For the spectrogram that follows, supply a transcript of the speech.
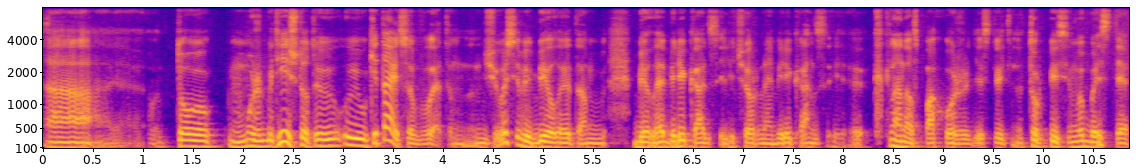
то, может быть, есть что-то и у китайцев в этом. Ничего себе белые, там, белые американцы или черные американцы, э, как на нас похожи, действительно, турписим и бестия.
